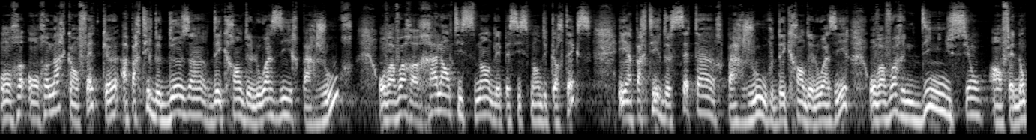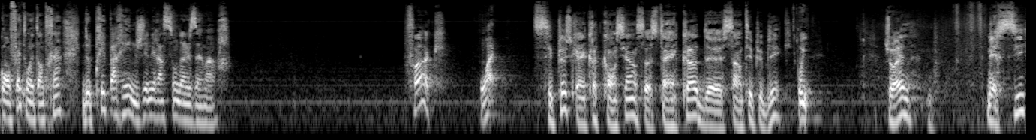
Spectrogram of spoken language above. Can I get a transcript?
On, re- on remarque en fait que à partir de deux heures d'écran de loisirs par jour, on va avoir un ralentissement de l'épaississement du cortex, et à partir de 7 heures par jour d'écran de loisirs, on va voir une diminution en fait. Donc en fait, on est en train de préparer une génération d'Alzheimer. Fuck. Ouais. C'est plus qu'un cas de conscience, c'est un cas de santé publique. Oui. Joël, merci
